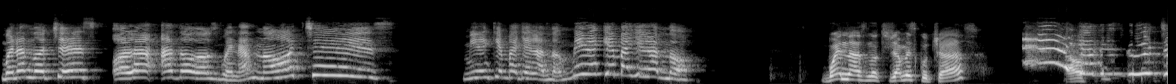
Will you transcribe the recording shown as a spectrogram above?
buenas noches, hola a todos, buenas noches. Miren quién va llegando, miren quién va llegando. Buenas noches, ¿ya me escuchas? ¡Ya te escucho!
